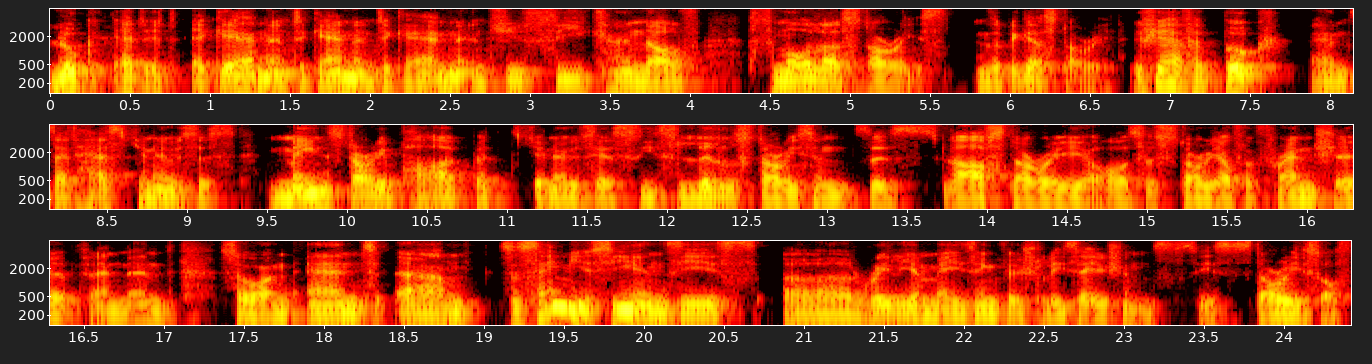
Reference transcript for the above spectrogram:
look at it again and again and again and you see kind of smaller stories in the bigger story. If you have a book and that has you know this main story part but you know there's these little stories in this love story or the story of a friendship and and so on. And um, the same you see in these uh, really amazing visualizations these stories of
